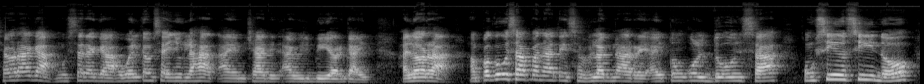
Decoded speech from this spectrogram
Ciao Raga! Musta Raga? Welcome sa inyong lahat. I am Chad and I will be your guide. Alora, ang pag-uusapan natin sa vlog na are ay tungkol doon sa kung sino-sino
